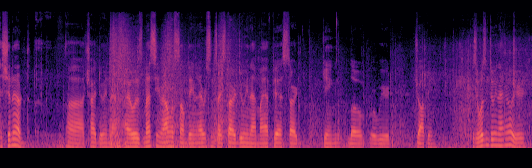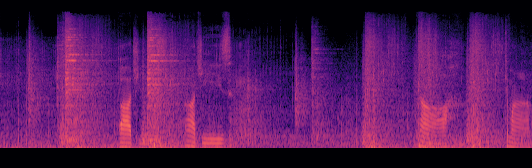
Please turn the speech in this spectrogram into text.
I shouldn't have uh, tried doing that. I was messing around with something, and ever since I started doing that, my FPS started getting low or weird, dropping. Because it wasn't doing that earlier. Ah, jeez. Ah, jeez. Ah. Come on.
